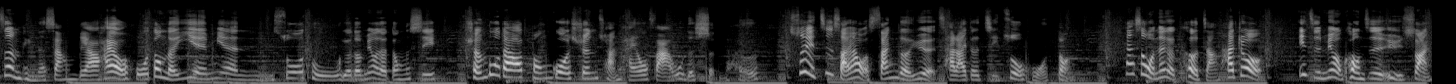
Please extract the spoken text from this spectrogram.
赠品的商标，还有活动的页面缩图，有的没有的东西，全部都要通过宣传还有法务的审核。所以至少要我三个月才来得及做活动，但是我那个课长他就一直没有控制预算，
